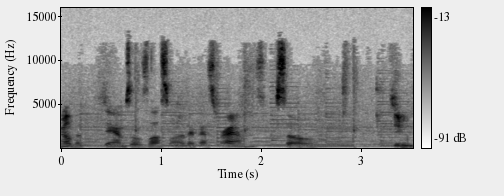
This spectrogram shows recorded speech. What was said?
Well, the damsels lost one of their best friends, so Didn't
